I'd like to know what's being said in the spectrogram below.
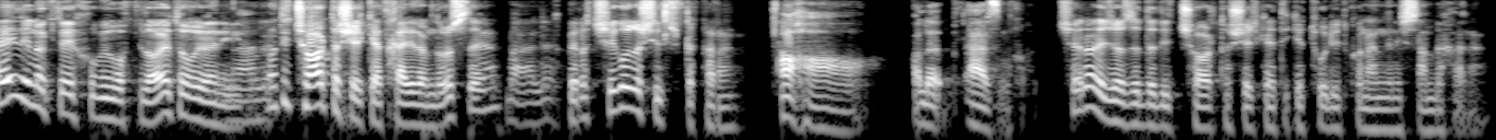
خیلی نکته خوبی گفتید آقای توقیانی. بله. وقتی چهار تا شرکت خریدم درسته؟ بله. برای چه گذاشتید بخرن آها. حالا عرض می‌کنم. چرا اجازه دادید چهار تا شرکتی که تولید کننده نیستن بخرن؟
